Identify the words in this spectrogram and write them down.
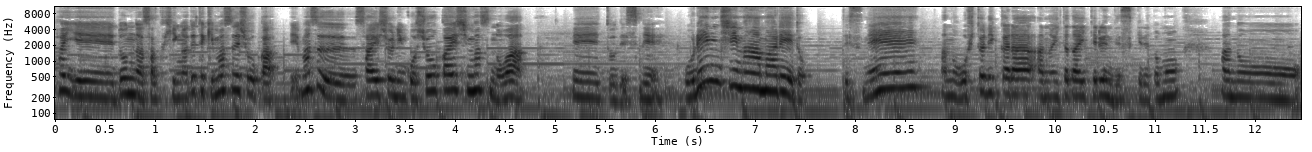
はい、えー、どんな作品が出てきますでしょうか。え、まず最初にご紹介しますのは、えっ、ー、とですね、オレンジマーマレードですね。あの、お一人からあのいただいてるんですけれども、あの、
